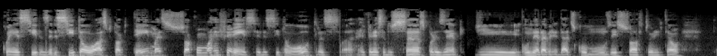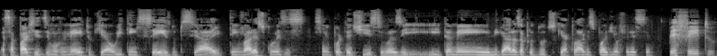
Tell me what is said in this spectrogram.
conhecidas. Eles citam o ASP Top 10, mas só como uma referência. Eles citam outras, a referência do SANS, por exemplo, de vulnerabilidades comuns em software. Então, essa parte de desenvolvimento, que é o item 6 do PCI, tem várias coisas que são importantíssimas e, e também ligadas a produtos que a Claves pode oferecer. Perfeito.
